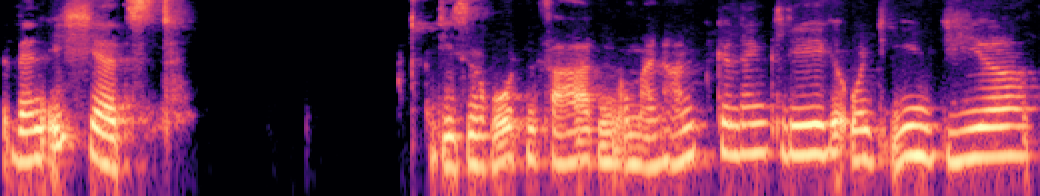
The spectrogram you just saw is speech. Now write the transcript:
wenn ich jetzt diesen roten Faden um mein Handgelenk lege und ihn dir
